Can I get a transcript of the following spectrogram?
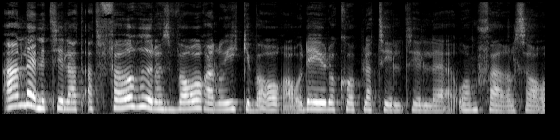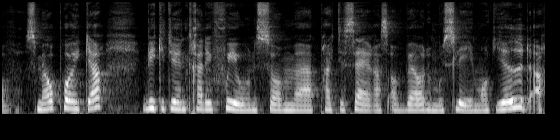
anledningen till att, att förhudens vara eller icke vara, och det är ju då kopplat till, till eh, omskärelse av småpojkar, vilket ju är en tradition som eh, praktiseras av både muslimer och judar.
